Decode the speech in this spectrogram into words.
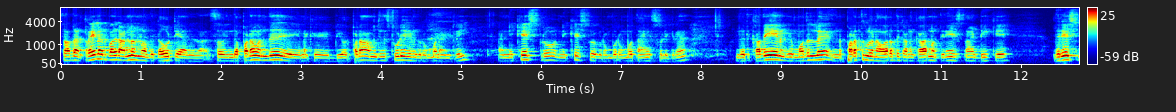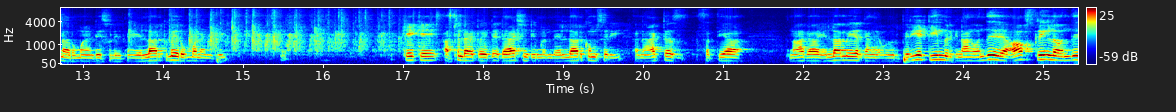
ஸோ அதான் ட்ரெய்லர் பார்த்துட்டு அண்ணன் அந்த டவுட்டே அதுதான். ஸோ இந்த படம் வந்து எனக்கு இப்படி ஒரு படம் அமைஞ்சது. ஸ்டூடியோ எனக்கு ரொம்ப நன்றி. அண்ட் நிகேஷ் ப்ரோ நிகேஷ் ப்ரோக்கு ரொம்ப ரொம்ப தேங்க்ஸ் சொல்லிக்கிறேன். இந்த கதையை எனக்கு முதல்ல இந்த படத்துக்குள்ள நான் வரதுக்கான காரணம் தினேஷ் தான் டிகே தினேஷ் நான் ரொம்ப நன்றி சொல்லியிருக்கேன். எல்லாருக்குமே ரொம்ப நன்றி. கேகே அசிஸ்டன்ட் டைரக்டர் டேரக்ஷன் டீமில் இருந்த எல்லாருக்கும் சரி அண்ட் ஆக்டர்ஸ் சத்யா நாகா எல்லாமே இருக்காங்க. ஒரு பெரிய டீம் இருக்குது நாங்கள் வந்து ஆஃப் ஸ்க்ரீனில் வந்து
